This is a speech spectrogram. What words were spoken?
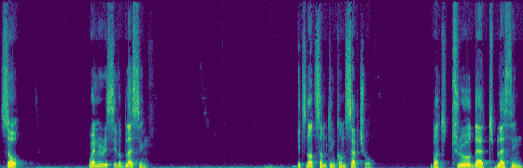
So, when we receive a blessing, it's not something conceptual. But through that blessing,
